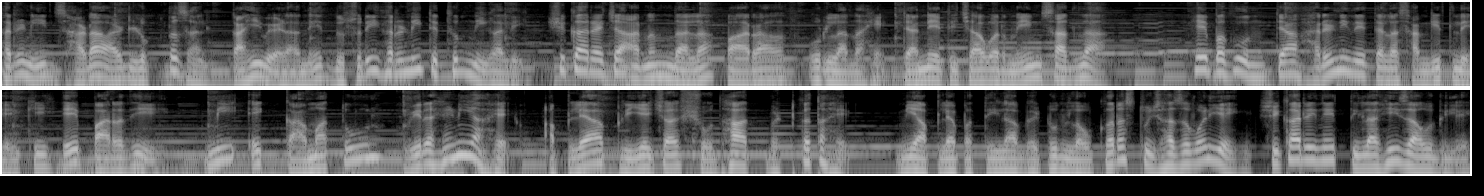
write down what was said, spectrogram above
हरणी झाडाआड लुप्त झाली. काही वेळाने दुसरी हरणी तिथून निघाली. शिकाऱ्याच्या आनंदाला पारा उरला नाही. त्याने तिच्यावर नेम साधला. हे बघून त्या हरणीने त्याला सांगितले की हे पारधी मी एक कामातून विरहिणी आहे. आपल्या प्रियेच्या शोधात भटकत आहे. मी आपल्या पतीला भेटून लवकरच तुझ्याजवळ येईन. शिकारीने तिलाही जाऊ दिले.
